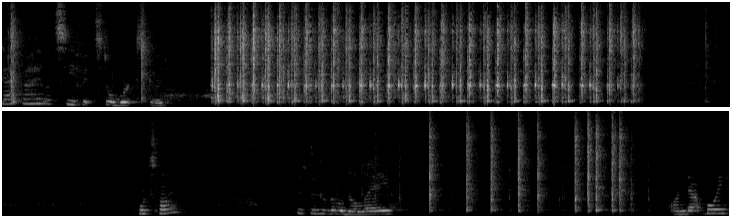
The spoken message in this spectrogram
that guy. Let's see if it still works good. Works fine. Just there's a little delay on that boy.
